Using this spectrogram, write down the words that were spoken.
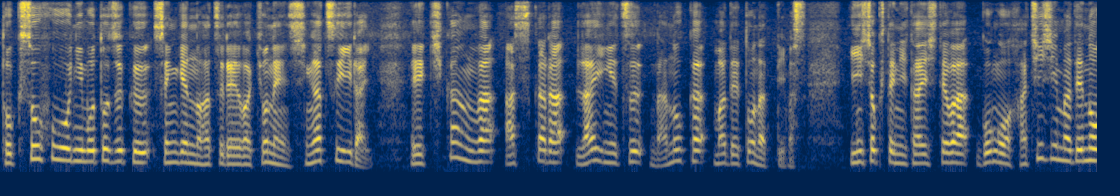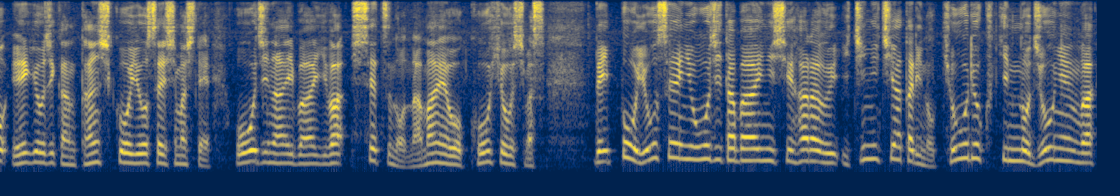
特措法に基づく宣言の発令は去年4月以来。期間は明日から来月7日までとなっています。飲食店に対しては午後8時までの営業時間短縮を要請しまして応じない場合は施設の名前を公表します。で一方要請に応じた場合に支払う1日あたりの協力金の上限は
